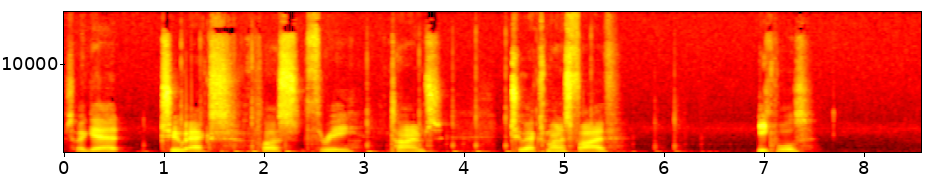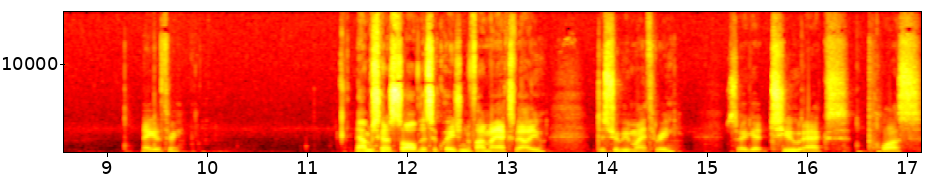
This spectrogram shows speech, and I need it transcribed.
So I get 2x plus 3 times 2x minus 5 equals negative 3. Now I'm just going to solve this equation to find my x value, distribute my 3. So I get 2x plus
